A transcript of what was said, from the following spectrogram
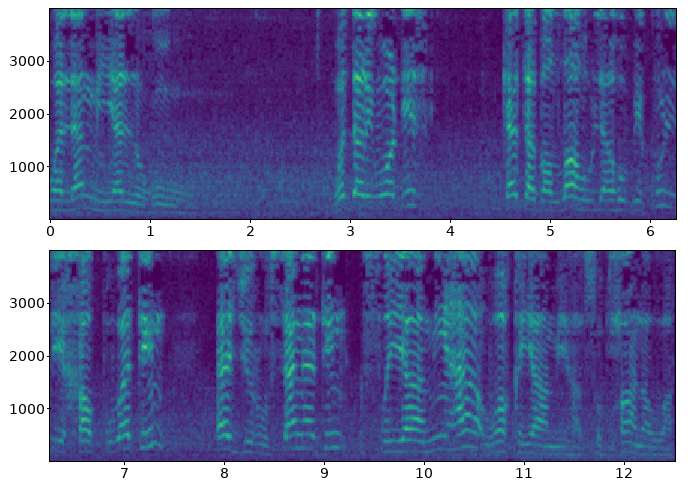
ولم يلغو. What the reward is? كتب الله له بكل خطوة أجر سنة صيامها وقيامها سبحان الله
